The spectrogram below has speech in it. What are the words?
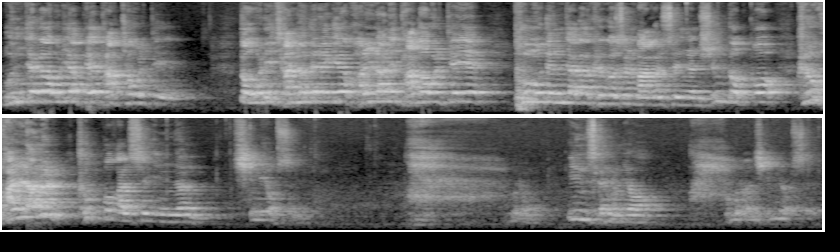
문제가 우리 앞에 닥쳐올 때또 우리 자녀들에게 환란이 다가올 때에 부모된 자가 그것을 막을 수 있는 힘도 없고 그 환란을 극복할 수 있는 힘이 없습니다. 아무런 인생은요 아무런 힘이 없어요.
